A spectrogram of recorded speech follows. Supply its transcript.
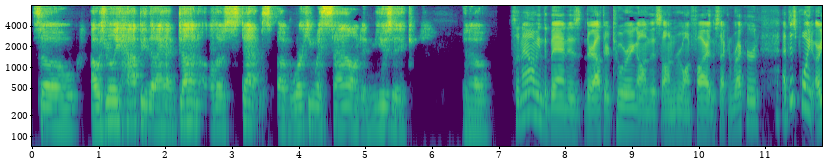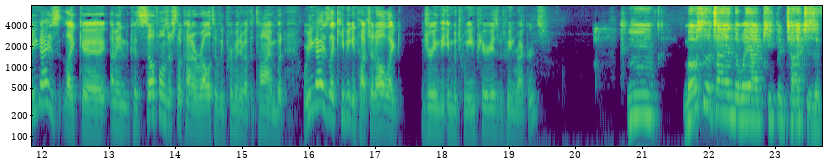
So i was really happy that i had done all those steps of working with sound and music you know. So now, I mean, the band is they're out there touring on this on Room on Fire, the second record. At this point, are you guys like, uh, I mean, because cell phones are still kind of relatively primitive at the time, but were you guys like keeping in touch at all, like during the in between periods between records? Mm, most of the time, the way I'd keep in touch is if,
